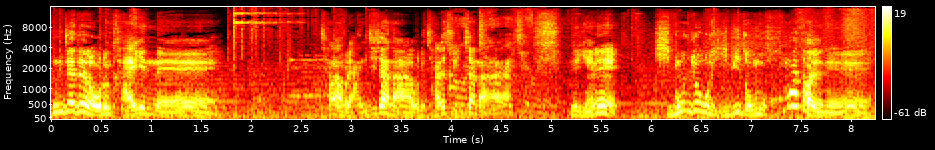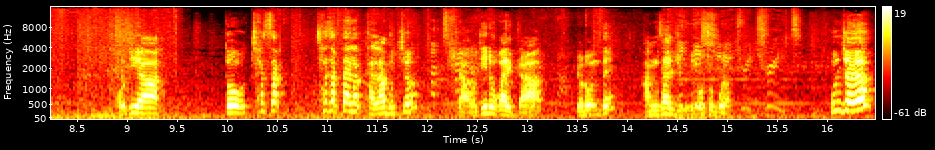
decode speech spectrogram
통제된 어른 가야겠네. 괜찮아 우리 안 지잖아. 우리 잘할 수 있잖아. 근데 얘네 기본적으로 입이 너무 험하다 얘네. 어디야? 또 차싹 차싹 달락 달라붙죠? 자 어디로 갈까? 요런데? 암살 준비? 어저 뭐야. 혼자야?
